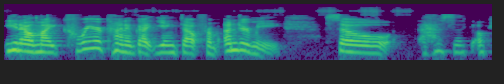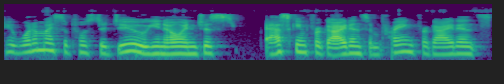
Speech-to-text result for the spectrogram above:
you know my career kind of got yanked out from under me. So i was like okay what am i supposed to do you know and just asking for guidance and praying for guidance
